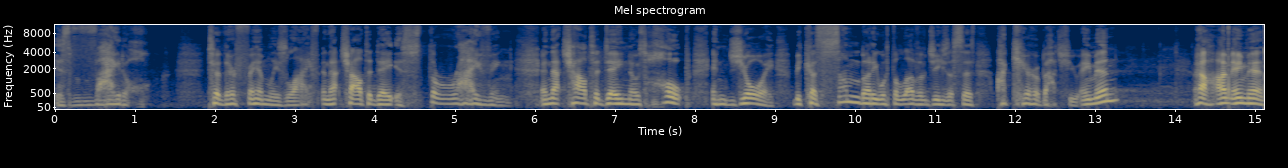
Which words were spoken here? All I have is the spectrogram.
is vital to their family's life. And that child today is thriving. And that child today knows hope and joy because somebody with the love of Jesus says, I care about you. Amen? Yeah, I'm amen.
